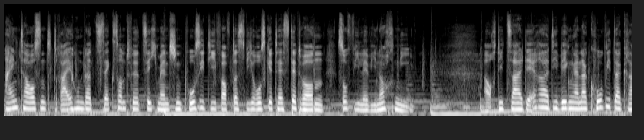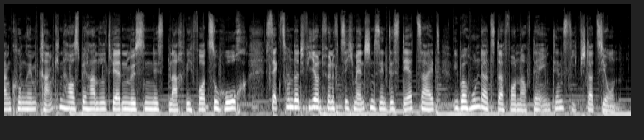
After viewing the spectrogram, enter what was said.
1346 Menschen positiv auf das Virus getestet worden, so viele wie noch nie. Auch die Zahl derer, die wegen einer Covid-Erkrankung im Krankenhaus behandelt werden müssen, ist nach wie vor zu hoch. 654 Menschen sind es derzeit, über 100 davon auf der Intensivstation.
